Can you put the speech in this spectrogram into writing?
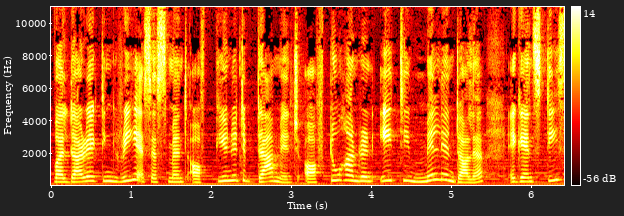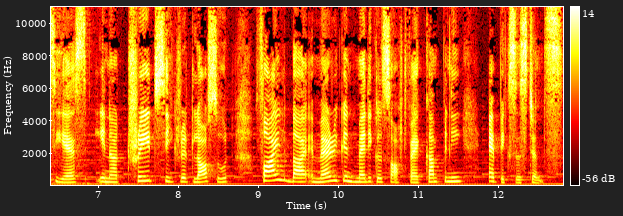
while directing reassessment of punitive damage of $280 million against TCS in a trade secret lawsuit filed by American medical software company Epic Systems.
